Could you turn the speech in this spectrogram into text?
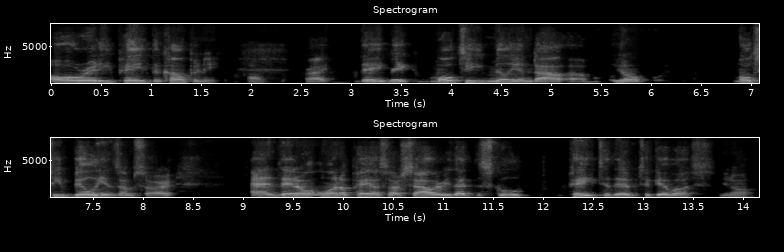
already paid the company. Oh. Right? They make multi-million dollar, uh, you know, multi-billions. I'm sorry, and they don't want to pay us our salary that the school paid to them to give us. You know,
